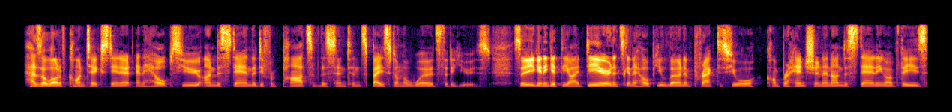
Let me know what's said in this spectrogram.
has a lot of context in it and helps you understand the different parts of the sentence based on the words that are used. So you're going to get the idea and it's going to help you learn and practice your comprehension and understanding of these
